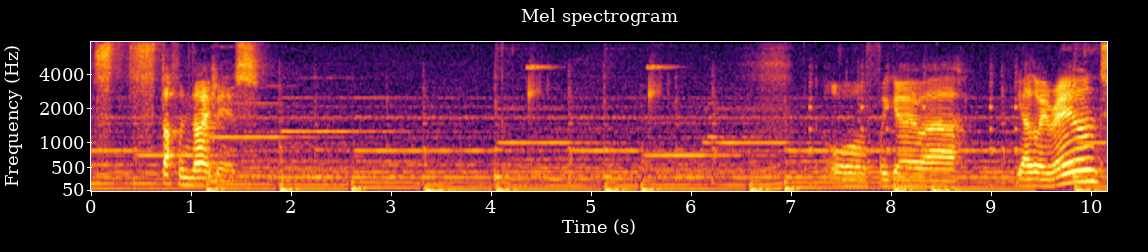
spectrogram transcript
S stuff of nightmares. The other way around.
